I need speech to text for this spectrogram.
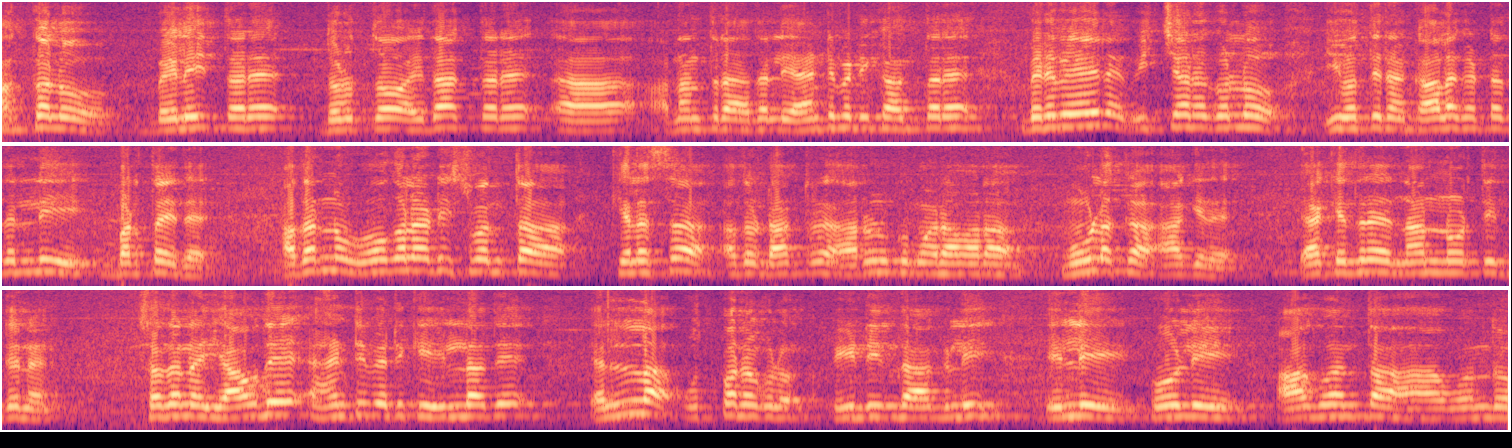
ಮಕ್ಕಳು ಬೆಳೆಯುತ್ತಾರೆ ದೊಡ್ಡ ಇದಾಗ್ತಾರೆ ಅನಂತರ ಅದರಲ್ಲಿ ಆ್ಯಂಟಿಬಯೋಟಿಕ್ ಆಗ್ತಾರೆ ಬೇರೆ ಬೇರೆ ವಿಚಾರಗಳು ಇವತ್ತಿನ ಕಾಲಘಟ್ಟದಲ್ಲಿ ಬರ್ತಾ ಇದೆ. ಅದನ್ನು ಹೋಗಲಾಡಿಸುವಂಥ ಕೆಲಸ ಅದು ಡಾಕ್ಟರ್ ಅರುಣ್ ಕುಮಾರ್ ಅವರ ಮೂಲಕ ಆಗಿದೆ. ಯಾಕೆಂದರೆ ನಾನು ನೋಡ್ತಿದ್ದೇನೆ, ಸದನ ಯಾವುದೇ ಆ್ಯಂಟಿಬಯೋಟಿಕ್ ಇಲ್ಲದೆ ಎಲ್ಲ ಉತ್ಪನ್ನಗಳು ಫೀಡಿಂದ ಆಗಲಿ, ಇಲ್ಲಿ ಕೋಳಿ ಆಗುವಂಥ ಒಂದು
